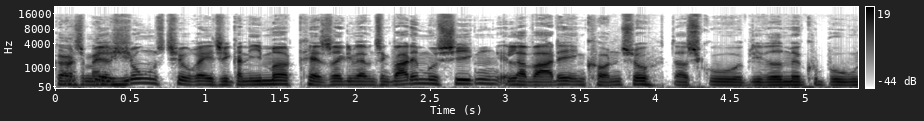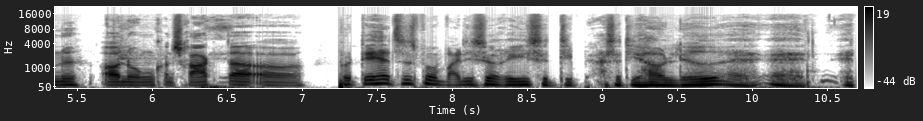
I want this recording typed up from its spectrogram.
gøre som. Konspirationsteoretikeren i mig kan så ikke være tænke, var det musikken, eller var det en konto, der skulle blive ved med kubune og nogle kontrakter? Og... På det her tidspunkt var de så rige, så de, altså, de har jo levet af, af, af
